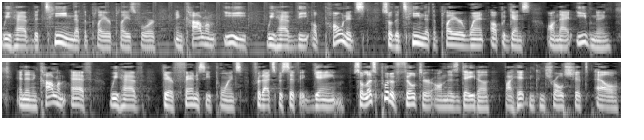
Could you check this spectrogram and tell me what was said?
we have the team that the player plays for. In column E, we have the opponents, so the team that the player went up against on that evening. And then in column F, we have their fantasy points for that specific game. So let's put a filter on this data by hitting Control Shift L.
